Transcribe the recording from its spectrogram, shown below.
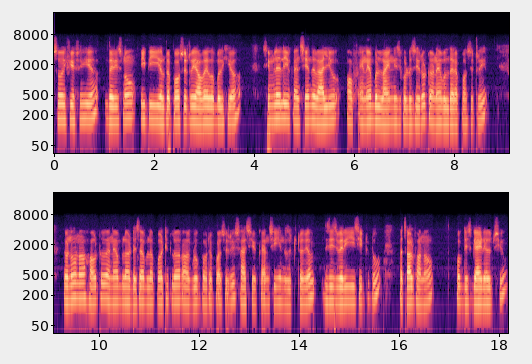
so if you see here there is no EPEL repository available here. Similarly you can change the value of enable line is equal to 0 to enable the repository. You know now how to enable or disable a particular or group of repositories as you can see in the tutorial. This is very easy to do. That's all for now. Hope this guide helps you.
